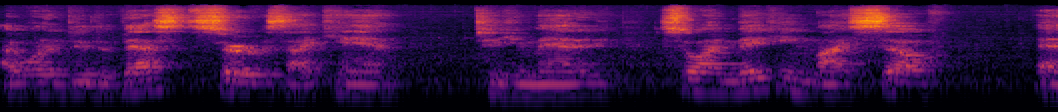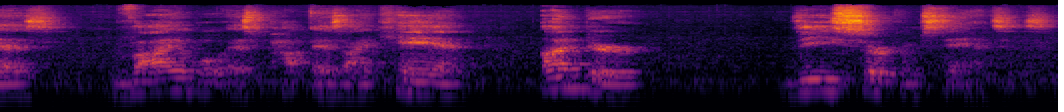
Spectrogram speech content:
I want to do the best service I can to humanity. So I'm making myself as viable as, as I can under these circumstances.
